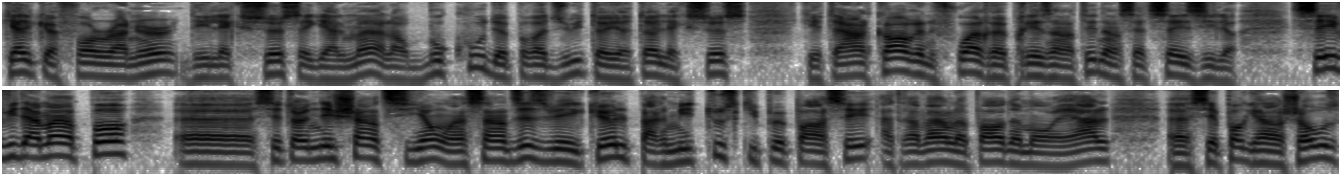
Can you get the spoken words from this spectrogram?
quelques Forerunner, des Lexus également. Alors, beaucoup de produits Toyota Lexus qui étaient encore une fois représentés dans cette saisie-là. C'est évidemment pas, euh, c'est un échantillon, hein, 110 véhicules parmi tout ce qui peut passer à travers le port de Montréal. Euh, c'est pas grand-chose,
